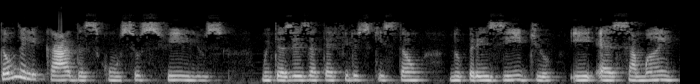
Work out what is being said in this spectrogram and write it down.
tão delicadas com os seus filhos, muitas vezes até filhos que estão no presídio e essa mãe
